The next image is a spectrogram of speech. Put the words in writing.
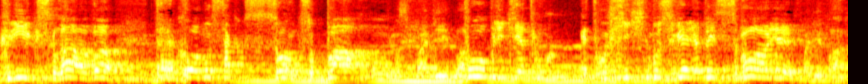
крик «Слава дорогому саксонцу Баху!» Господин Бах. публике, этому, этому хищному зверю, этой своре. Господин Бах.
